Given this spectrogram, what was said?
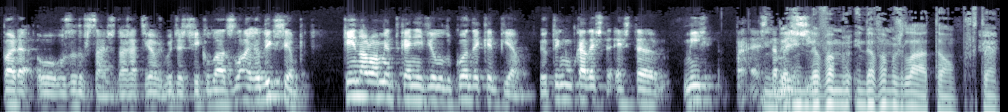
para os adversários. Nós já tivemos muitas dificuldades lá. Eu digo sempre, quem normalmente ganha em Vila do Conde é campeão. Eu tenho um bocado esta, esta, esta ainda, magia. Ainda vamos, ainda vamos lá, então, portanto.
